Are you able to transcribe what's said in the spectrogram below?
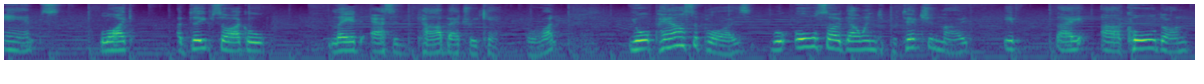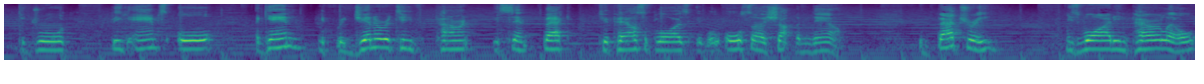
amps like a deep cycle lead acid car battery can. All right. Your power supplies will also go into protection mode if they are called on to draw big amps or again if regenerative current is sent back to power supplies, it will also shut them down. The battery is wired in parallel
